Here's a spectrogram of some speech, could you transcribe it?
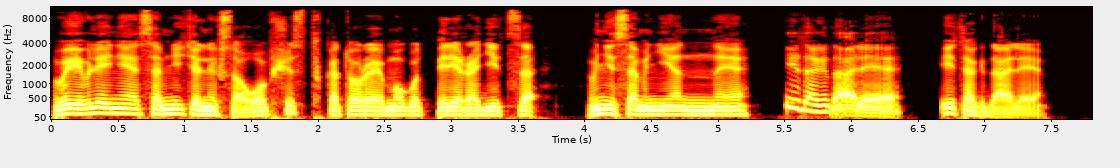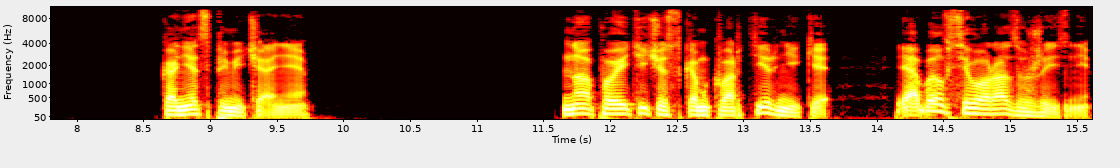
выявление сомнительных сообществ, которые могут переродиться в несомненные и так далее, и так далее. Конец примечания. На поэтическом квартирнике я был всего раз в жизни.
